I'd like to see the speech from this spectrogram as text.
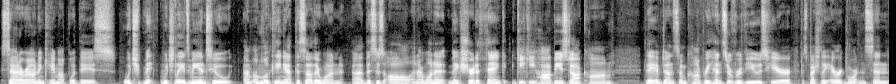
sat around and came up with these, which which leads me into I'm, I'm looking at this other one. Uh, this is all, and I want to make sure to thank GeekyHobbies.com. They have done some comprehensive reviews here, especially Eric Mortensen.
